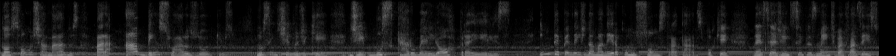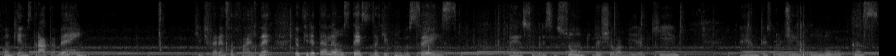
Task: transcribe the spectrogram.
Nós fomos chamados para abençoar os outros. No sentido de quê? De buscar o melhor para eles, independente da maneira como somos tratados. Porque né, se a gente simplesmente vai fazer isso com quem nos trata bem, que diferença faz, né? Eu queria até ler uns textos aqui com vocês é, sobre esse assunto. Deixa eu abrir aqui. É um texto de Lucas,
